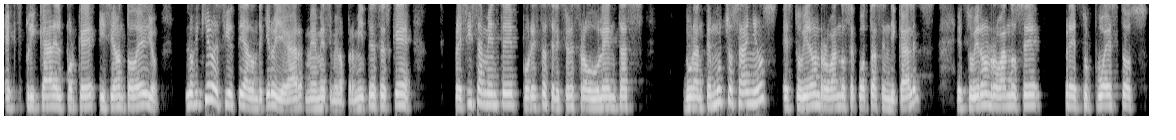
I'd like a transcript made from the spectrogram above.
explicar el por qué hicieron todo ello. Lo que quiero decirte, a donde quiero llegar, Meme, si me lo permites, es que precisamente por estas elecciones fraudulentas, durante muchos años estuvieron robándose cuotas sindicales, estuvieron robándose presupuestos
